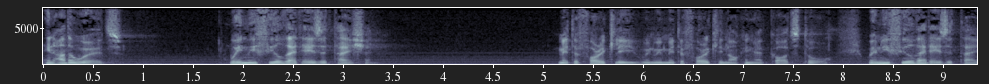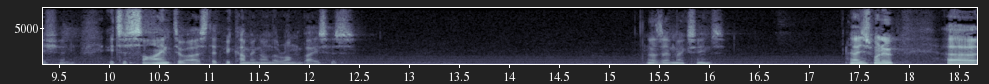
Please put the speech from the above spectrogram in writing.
In other words, when we feel that hesitation, metaphorically, when we're metaphorically knocking at God's door, when we feel that hesitation, it's a sign to us that we're coming on the wrong basis. Does that make sense? I just want to uh,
